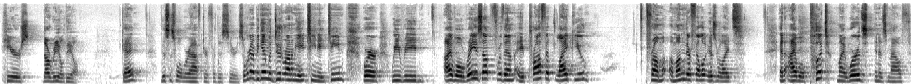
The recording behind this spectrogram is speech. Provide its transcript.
Here's the real deal. Okay? This is what we're after for this series. So we're going to begin with Deuteronomy 18 18, where we read, I will raise up for them a prophet like you from among their fellow Israelites, and I will put my words in his mouth.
